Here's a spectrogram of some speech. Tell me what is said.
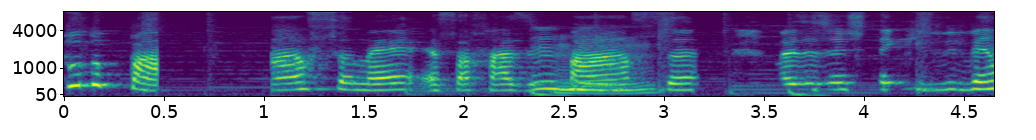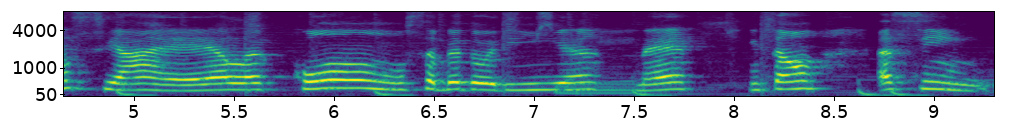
tudo passa, né? Essa fase uhum. passa, mas a gente tem que vivenciar ela com sabedoria, Sim. né? Então, assim,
